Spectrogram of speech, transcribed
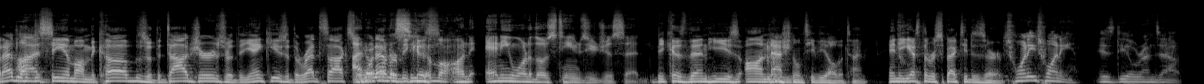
But I'd love Uh, to see him on the Cubs or the Dodgers or the Yankees or the Red Sox or I don't whatever want to see because him on any one of those teams you just said. because then he's on national TV all the time and he gets the respect he deserves. 2020, his deal runs out,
